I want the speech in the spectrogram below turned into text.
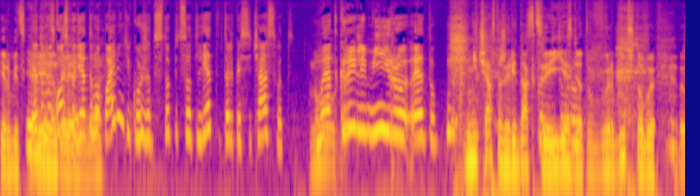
Ирбитский Я думаю, господи, этому памятнику уже 100-500 лет, и только сейчас вот Ну, мы открыли миру эту... Не часто же редакции Скульптуру. ездят в Ирбит, чтобы э,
